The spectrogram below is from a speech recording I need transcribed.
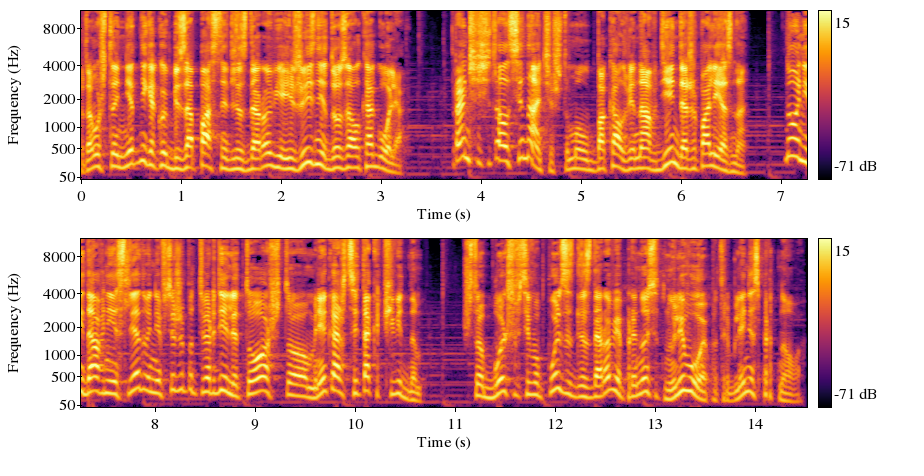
Потому что нет никакой безопасной для здоровья и жизни дозы алкоголя. Раньше считалось иначе, что, мол, бокал вина в день даже полезно. Но недавние исследования все же подтвердили то, что мне кажется и так очевидным, что больше всего пользы для здоровья приносит нулевое потребление спиртного.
